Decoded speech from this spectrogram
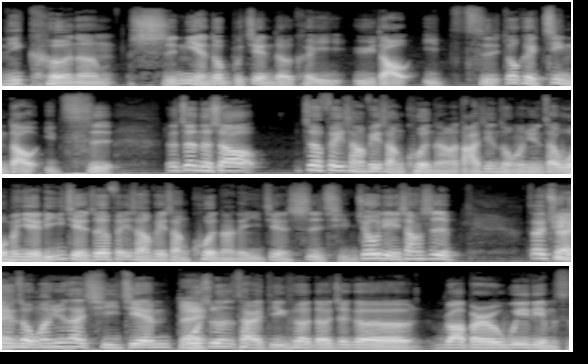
你可能十年都不见得可以遇到一次，都可以进到一次。那真的是要这非常非常困难，要打进总冠军赛。我们也理解这非常非常困难的一件事情，就有点像是。在去年总冠军赛期间，波士顿塞尔提克的这个 Robert Williams，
